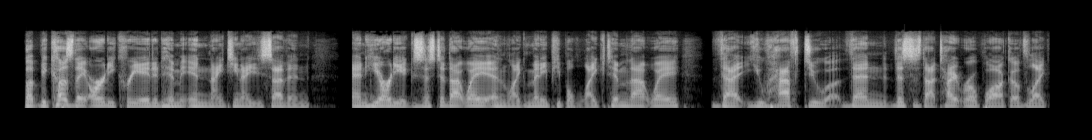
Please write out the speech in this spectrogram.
but because they already created him in 1997 and he already existed that way, and like many people liked him that way, that you have to uh, then this is that tightrope walk of like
